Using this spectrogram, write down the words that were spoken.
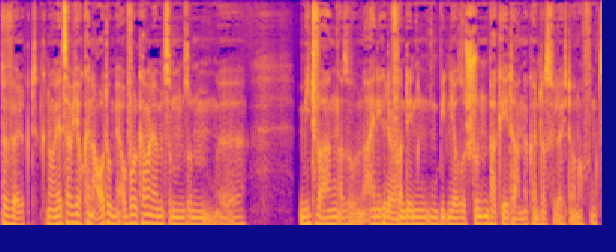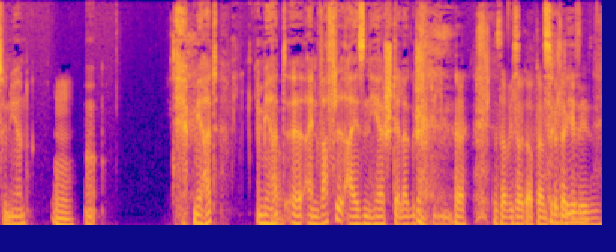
bewölkt. Genau, und jetzt habe ich auch kein Auto mehr, obwohl kann man ja mit so, einem- so einem äh, Mietwagen, also einige Ja. von denen bieten ja so Stundenpakete an, da könnte das vielleicht auch noch funktionieren. Mhm. Mir hat mir Ja. hat äh, ein Waffeleisenhersteller geschrieben. Das habe ich heute auf deinem Twitter gelesen. gelesen.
